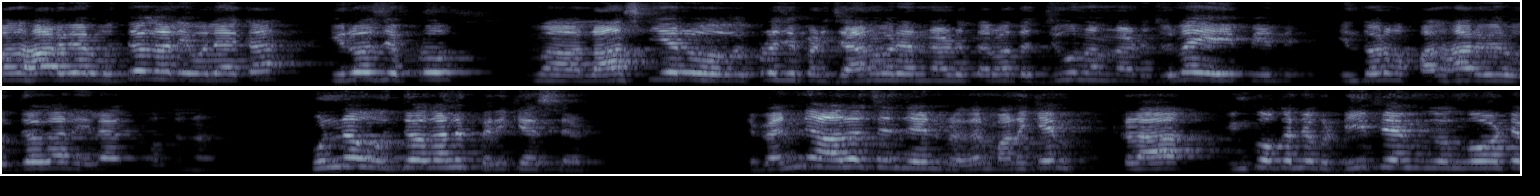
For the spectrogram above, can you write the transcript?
పదహారు వేల ఉద్యోగాలు ఇవ్వలేక ఈ రోజు ఎప్పుడు లాస్ట్ ఇయర్ ఎప్పుడో చెప్పాడు జనవరి అన్నాడు తర్వాత జూన్ అన్నాడు జూలై అయిపోయింది. ఇంతవరకు పదహారు వేల ఉద్యోగాలు ఇవ్వలేకపోతున్నాడు. ఉన్న ఉద్యోగాన్ని పెరికేశాడు. ఇవన్నీ ఆలోచన చేయండి బ్రదర్ మనకేం ఇక్కడ ఇంకొకరిని ఒక డిఫేమ్ ఇంకొకటి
